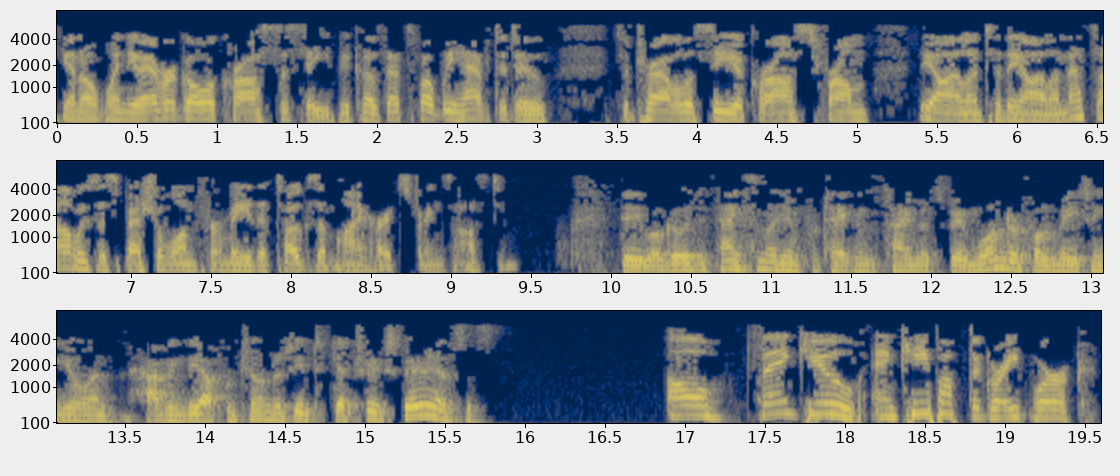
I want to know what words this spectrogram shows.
You know, when you ever go across the sea, because that's what we have to do to travel the sea across from the island to the island. That's always a special one for me that tugs at my heartstrings, Austin. Dee, well, good. Thanks a million for taking the time. It's been wonderful meeting you and having the opportunity to get your experiences. Oh, thank you, and keep up the great work.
